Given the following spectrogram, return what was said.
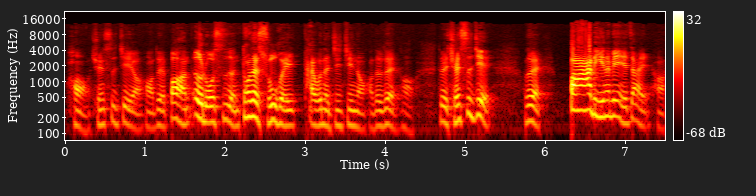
好，全世界哦，对，包含俄罗斯人都在赎回台湾的基金哦，对不对？哈，对，全世界，对，巴黎那边也在哈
